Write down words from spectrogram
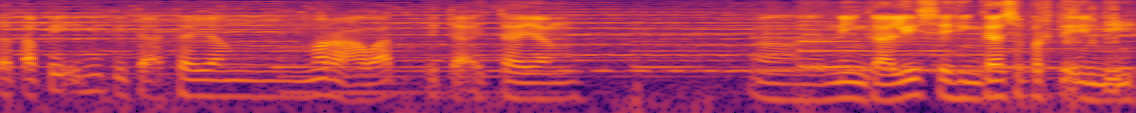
tetapi ini tidak ada yang merawat tidak ada yang uh, sehingga seperti ini.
